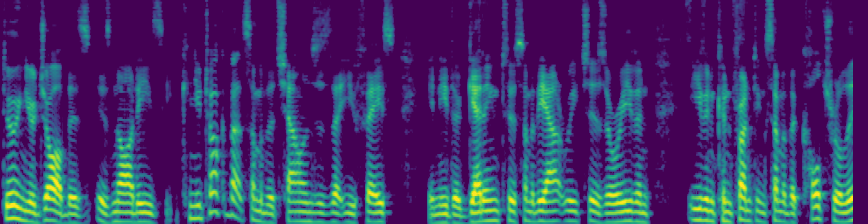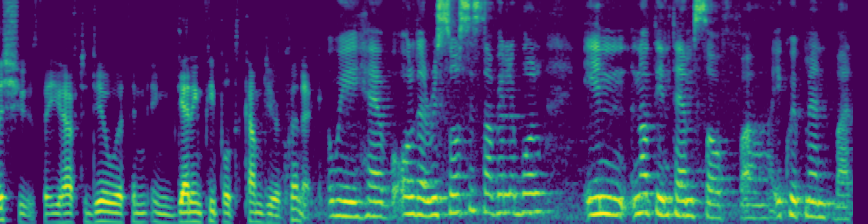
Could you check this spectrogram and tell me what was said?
doing your job is, is not easy. Can you talk about some of the challenges that you face in either getting to some of the outreaches or even even confronting some of the cultural issues that you have to deal with in, in getting people to come to your clinic? We have all the resources available in not in terms of uh, equipment, but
